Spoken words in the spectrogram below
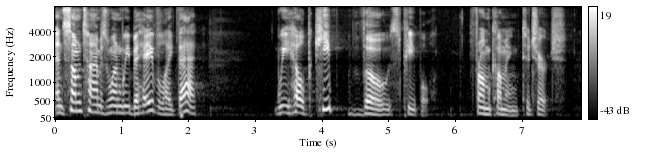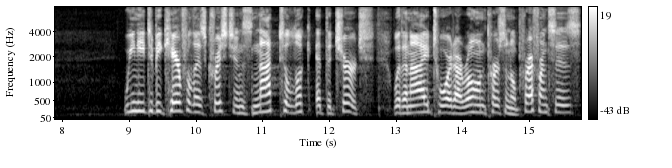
And sometimes when we behave like that, we help keep those people from coming to church. We need to be careful as Christians not to look at the church with an eye toward our own personal preferences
